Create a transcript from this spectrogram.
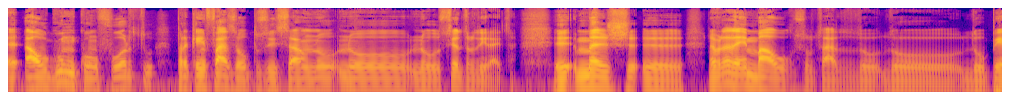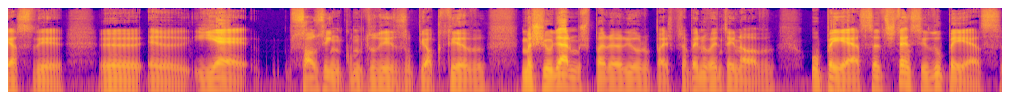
uh, algum conforto para quem faz a oposição no, no, no centro-direita. Uh, mas, uh, na verdade, é mau o resultado do, do, do PSD e é sozinho, como tu dizes, o pior que teve, mas se olharmos para europeus, por exemplo, em 99, o PS, a distância do PS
